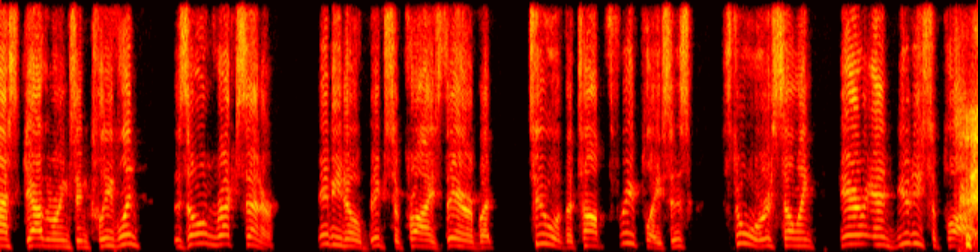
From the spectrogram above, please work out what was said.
mass gatherings in Cleveland, the Zone Rec Center. Maybe no big surprise there, but two of the top three places, stores selling hair and beauty supplies.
